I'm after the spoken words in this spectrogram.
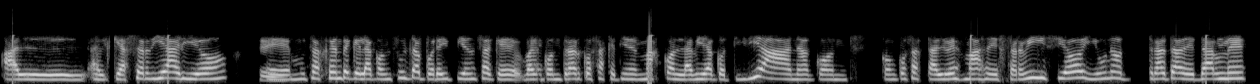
al al quehacer diario eh, mucha gente que la consulta por ahí piensa que va a encontrar cosas que tienen más con la vida cotidiana con con cosas tal vez más de servicio y uno trata de darle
